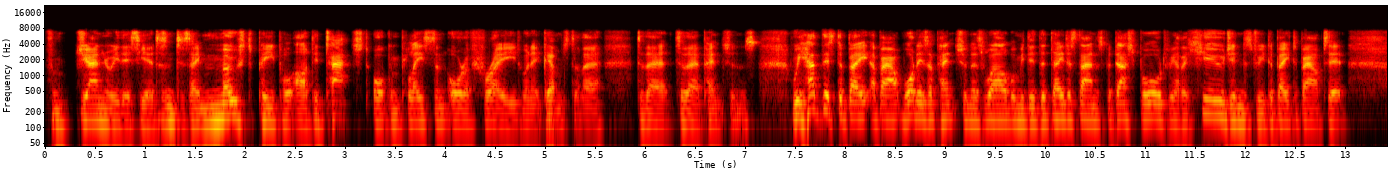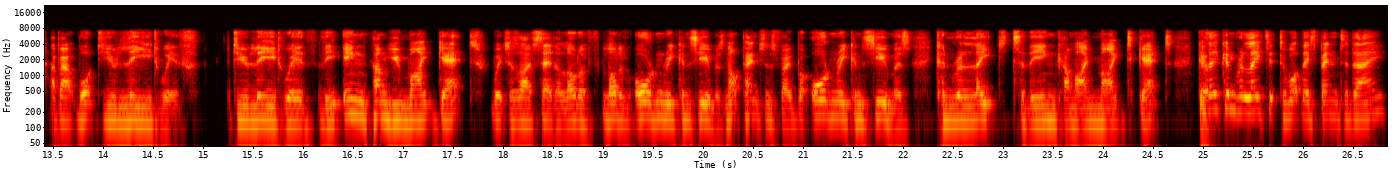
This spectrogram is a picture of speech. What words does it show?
from January this year, doesn't it? Say most people are detached or complacent or afraid when it comes yep. to their to their to their pensions. We had this debate about what is a pension as well when we did the data standards for dashboard. We had a huge industry debate about it, about what do you lead with do you lead with the income you might get which as i've said a lot of lot of ordinary consumers not pensions folk but ordinary consumers can relate to the income i might get because yep. they can relate it to what they spend today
